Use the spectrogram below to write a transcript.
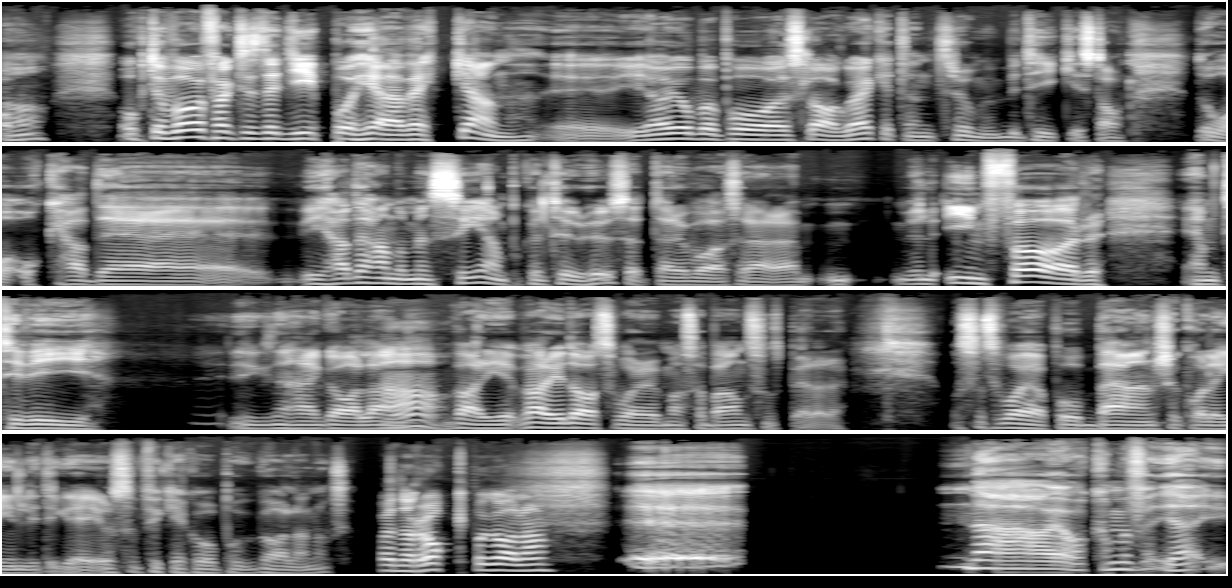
Ja. Och det var faktiskt ett jippo hela veckan. Eh, Jag jobbade på Slagverket, en trumbutik i stan då och hade, vi hade hand om en scen på Kulturhuset där det var så här mm, inför MTV den här galan. Ah. Varje, varje dag så var det en massa band som spelade. Och sen så var jag på Berns och kollade in lite grejer och så fick jag gå på galan också. Var det någon rock på galan? Eh, Nej, jag kommer... Jag,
